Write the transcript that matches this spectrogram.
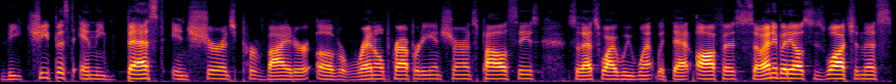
the cheapest and the best insurance provider of rental property insurance policies. So that's why we went with that office. So anybody else who's watching this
